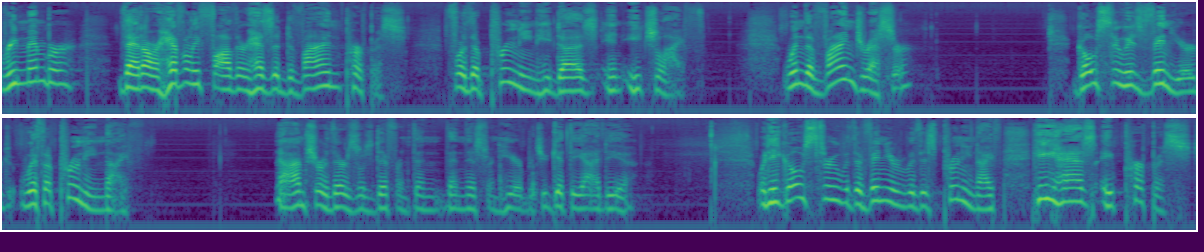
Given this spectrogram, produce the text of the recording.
Remember that our Heavenly Father has a divine purpose for the pruning He does in each life. When the vine dresser goes through his vineyard with a pruning knife, now I'm sure theirs was different than, than this one here, but you get the idea. When he goes through with the vineyard with his pruning knife, he has a purpose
